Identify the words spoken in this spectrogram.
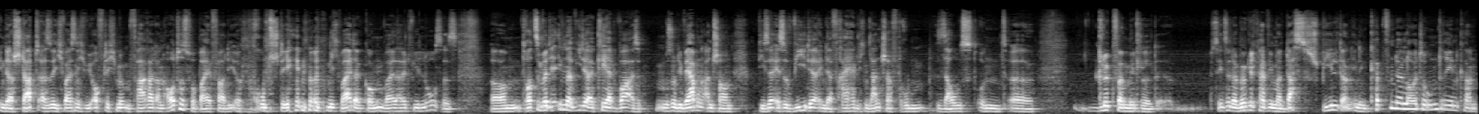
in der Stadt, also ich weiß nicht, wie oft ich mit dem Fahrrad an Autos vorbeifahre, die irgendwo rumstehen und nicht weiterkommen, weil halt viel los ist. Ähm, trotzdem wird ja immer wieder erklärt, boah, also man muss nur die Werbung anschauen, dieser SUV, der in der freiheitlichen Landschaft rumsaust und äh, Glück vermittelt. Sehen Sie da Möglichkeit, wie man das Spiel dann in den Köpfen der Leute umdrehen kann?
